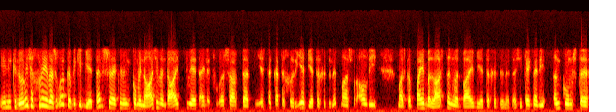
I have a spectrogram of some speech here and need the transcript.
En ekonomiese groei was ook 'n bietjie beter, so ek dink die kombinasie van daai twee het eintlik veroorsaak dat meeste kategorieë beter gedoen het, maar as veral die maatskappybelasting wat baie beter gedoen het. As jy kyk na die inkomste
